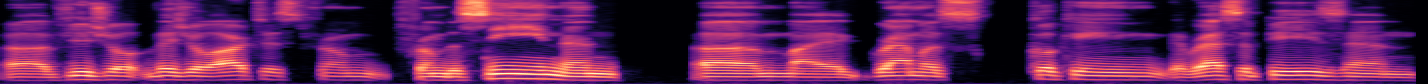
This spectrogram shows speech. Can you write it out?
uh, visual visual artists from from the scene, and um, my grandma's cooking the recipes, and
